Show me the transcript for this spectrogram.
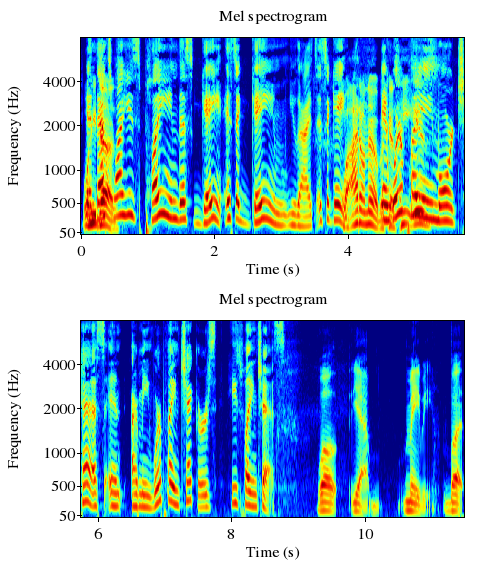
Well, and that's does. why he's playing this game. It's a game, you guys. It's a game. Well, I don't know because and we're playing is, more chess, and I mean, we're playing checkers. He's playing chess. Well, yeah, maybe, but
